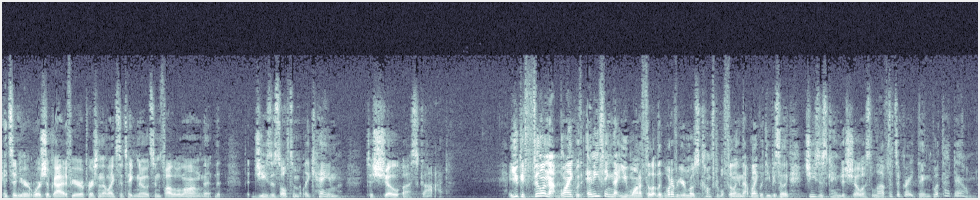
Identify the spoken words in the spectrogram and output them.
It's in your worship guide, if you're a person that likes to take notes and follow along, that, that, that Jesus ultimately came to show us God. And you could fill in that blank with anything that you want to fill it, like whatever you're most comfortable filling in that blank with. You could say, like, Jesus came to show us love. That's a great thing. Put that down.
